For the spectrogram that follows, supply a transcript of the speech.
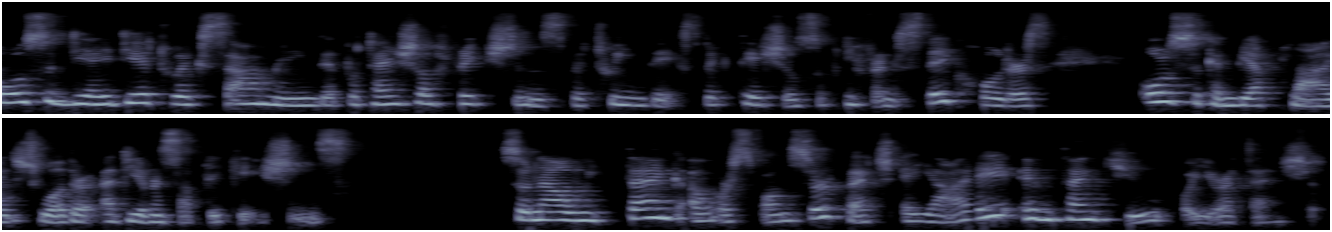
also the idea to examine the potential frictions between the expectations of different stakeholders also can be applied to other adherence applications. So now we thank our sponsor, Patch AI, and thank you for your attention.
